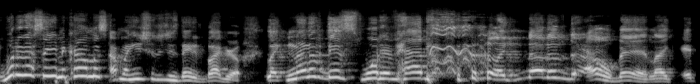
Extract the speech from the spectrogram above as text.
what did I say in the comments? I'm like, he should have just dated a black girl. Like none of this would have happened. like none of the oh man, like it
